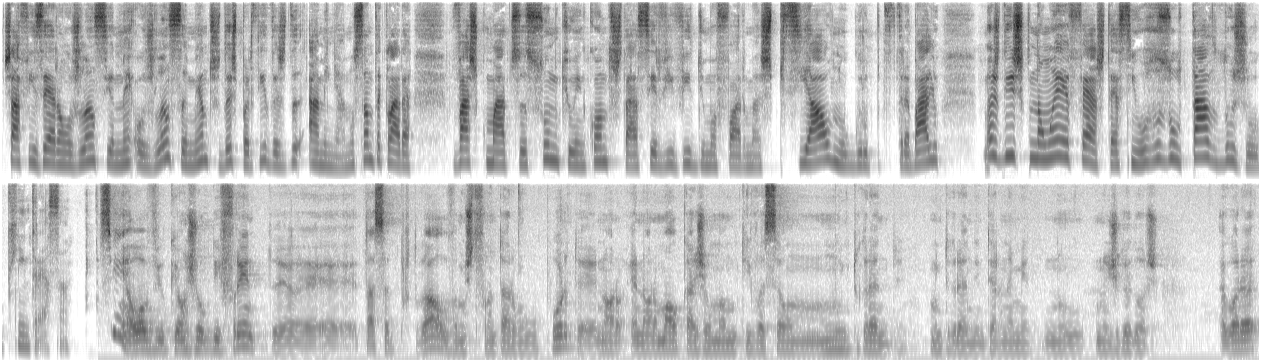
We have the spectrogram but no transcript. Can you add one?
já fizeram os lançamentos das partidas de amanhã. No Santa Clara, Vasco Matos assume que o encontro está a ser vivido de uma forma especial no grupo de trabalho, mas diz que não é a festa, é sim o resultado do jogo que interessa. Sim, é óbvio que é um jogo diferente, é, é Taça de Portugal, vamos defrontar o Porto, é, é normal que haja uma motivação muito grande muito grande internamente no, nos jogadores. Agora,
